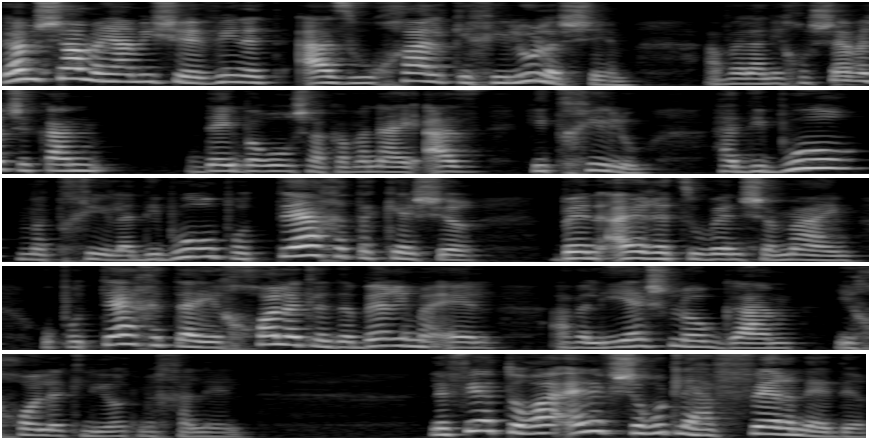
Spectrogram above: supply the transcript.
גם שם היה מי שהבין את אז הוחל כחילול השם, אבל אני חושבת שכאן די ברור שהכוונה היא אז התחילו. הדיבור מתחיל, הדיבור הוא פותח את הקשר בין ארץ ובין שמיים, הוא פותח את היכולת לדבר עם האל, אבל יש לו גם יכולת להיות מחלל. לפי התורה אין אפשרות להפר נדר,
